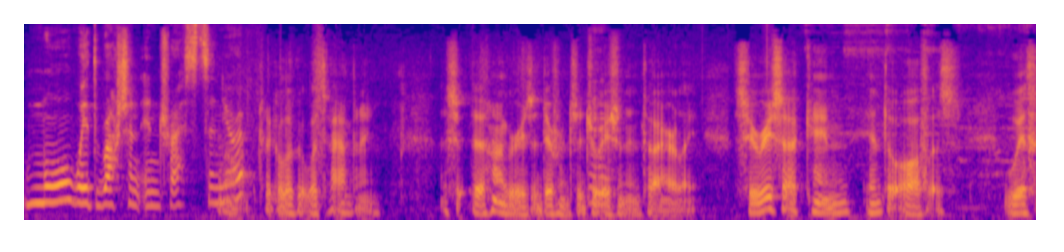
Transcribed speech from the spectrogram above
more with Russian interests in well, Europe? Take a look at what's happening. Uh, Hungary is a different situation yeah. entirely. Syriza came into office with,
